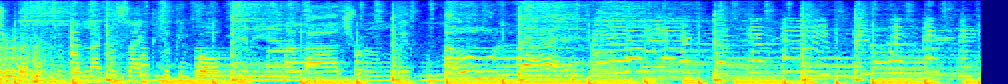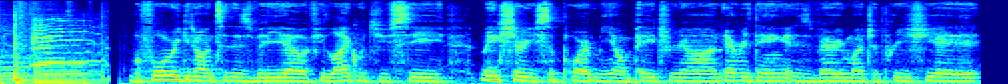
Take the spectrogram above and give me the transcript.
you ever feel that life was like looking for a penny in a large room with no light? Before we get on to this video, if you like what you see, make sure you support me on Patreon. Everything is very much appreciated.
